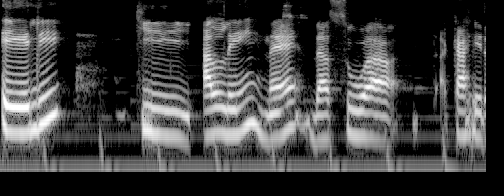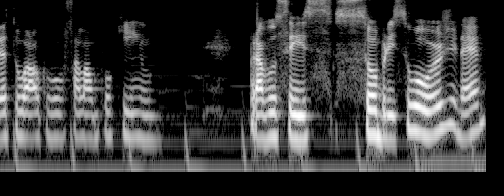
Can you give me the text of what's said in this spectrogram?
Ele, que além né, da sua carreira atual, que eu vou falar um pouquinho para vocês sobre isso hoje, né?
